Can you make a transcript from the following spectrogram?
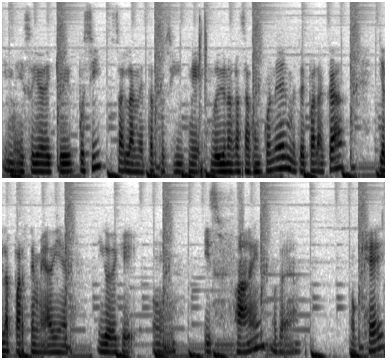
Y me dice ella de que, pues sí, o sea, la neta, pues sí, me doy una agasajón con él, me trae para acá y a la parte me da dinero. Y yo de que, um, it's fine, o sea, ok.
